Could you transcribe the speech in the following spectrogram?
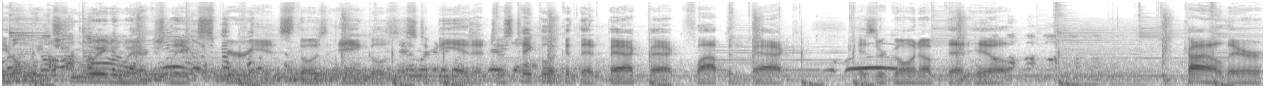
The only true way to actually experience those angles is to be in it. Just take a look at that backpack flopping back as they're going up that hill. Kyle there,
